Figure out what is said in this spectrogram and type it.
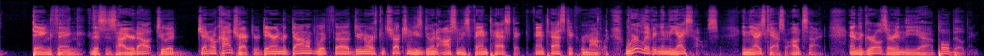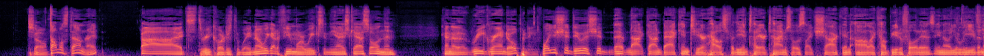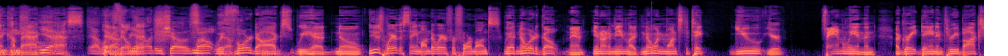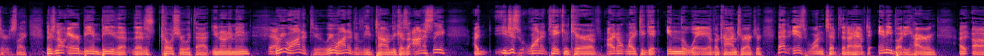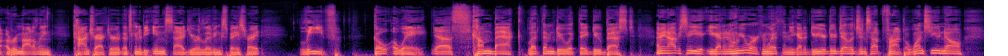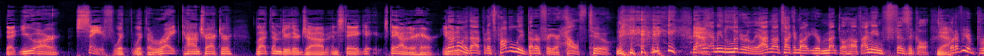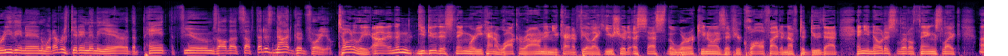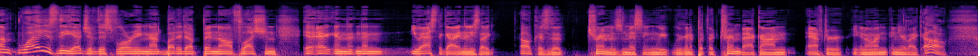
dang thing. This is hired out to a general contractor, Darren McDonald with uh, Due North Construction. He's doing awesome. He's fantastic, fantastic remodeler. We're living in the ice house, in the ice castle outside, and the girls are in the uh, pole building. So It's almost done, right? Uh, it's three quarters of the way. No, we got a few more weeks in the ice castle, and then kind of re grand opening. What you should do is should have not gone back into your house for the entire time, so it was like shock and awe, like how beautiful it is. You know, you leave and then come back. Yeah. Yes. Yeah, one They of those it. reality shows. Well, with four dogs, we had no You just wear the same underwear for four months. we had nowhere to go, man. You know what I mean? Like no one wants to take you, your family, and then a Great Dane and three boxers. Like there's no Airbnb that that is kosher with that. You know what I mean? Yeah. We wanted to. We wanted to leave town because honestly. I, you just want it taken care of. I don't like to get in the way of a contractor. That is one tip that I have to anybody hiring a, a, a remodeling contractor that's going to be inside your living space, right? Leave. Go away yes. come back, let them do what they do best. I mean, obviously, you, you got to know who you're working with and you got to do your due diligence up front. But once you know that you are safe with, with the right contractor, let them do their job and stay get, stay out of their hair. You know Not what I only mean? that, but it's probably better for your health too. I, Yeah. mean, I mean, literally. I'm not talking about your mental health. I mean, physical. Yeah. Whatever you're breathing in, whatever's getting in the air, the paint, the fumes, all that stuff, that is not good for you. Totally. Uh, and then you do this thing where you kind of walk around and you kind of feel like you should assess the work, you know, as if you're qualified enough to do that. And you notice little things like, um, why is the edge of this flooring not butted up and all flush? And, Eh, and, and then you ask the guy and then he's like, oh, because the trim is missing. We, we're going to put the trim back on after, you know, and, and you're like, oh,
